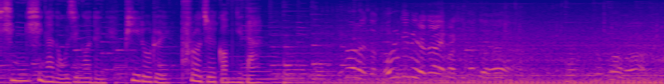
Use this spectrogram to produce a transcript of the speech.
싱싱한 오징어는 피로를 풀어줄 겁니다. 이거는 이제 돌김이라다 맛있는데. 이거는.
